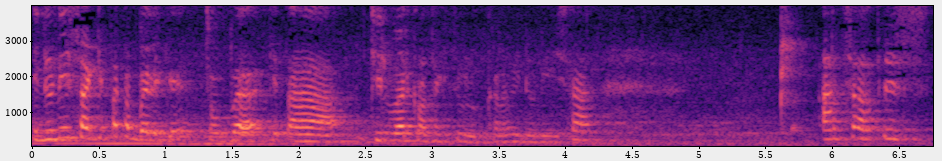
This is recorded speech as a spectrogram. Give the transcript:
Indonesia kita kembali ke coba kita di luar konteks dulu. Kalau Indonesia artis-artis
